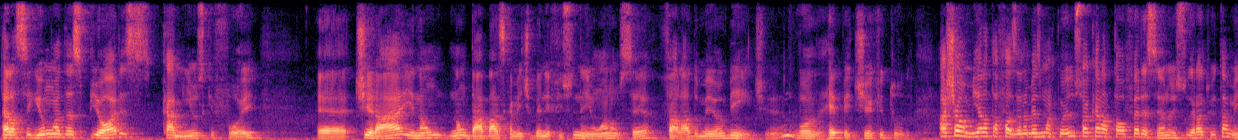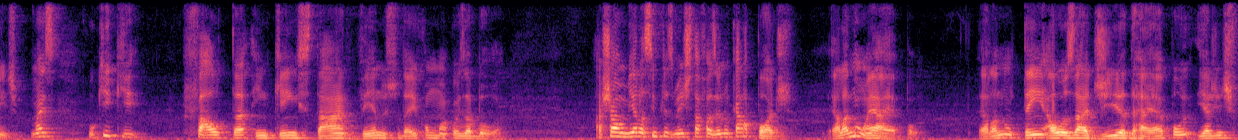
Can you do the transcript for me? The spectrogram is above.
ela seguiu uma das piores caminhos que foi é, tirar e não, não dar basicamente benefício nenhum a não ser falar do meio ambiente. Eu não vou repetir aqui tudo. A Xiaomi está fazendo a mesma coisa, só que ela está oferecendo isso gratuitamente. Mas o que, que falta em quem está vendo isso daí como uma coisa boa? A Xiaomi ela simplesmente está fazendo o que ela pode. Ela não é a Apple. Ela não tem a ousadia da Apple e a gente,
